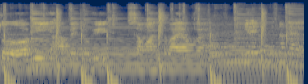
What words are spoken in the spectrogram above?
तो अभी यहाँ पे जो भी सामान सब आया हुआ है। ये देखो कितना प्यारा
